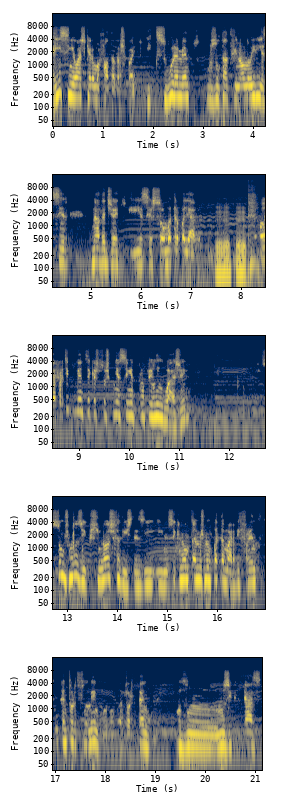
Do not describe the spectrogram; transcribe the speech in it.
Aí sim eu acho que era uma falta de respeito e que seguramente o resultado final não iria ser nada de jeito, iria ser só uma atrapalhada. Uhum, uhum. a partir do momento em que as pessoas conhecem a própria linguagem, somos músicos, nós fadistas, e, e, não sei que não estamos num patamar diferente de um cantor de flamenco, ou de um cantor de tango, ou de um músico de jazz.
